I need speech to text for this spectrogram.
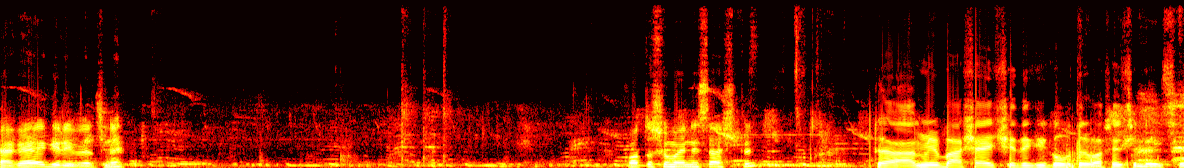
ঢাকায় গিরিবাজ না? কত সময় নিচে আসতে তা আমি বাসায় এসে দেখি কবুতর বাসায় চলে এসেছে।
